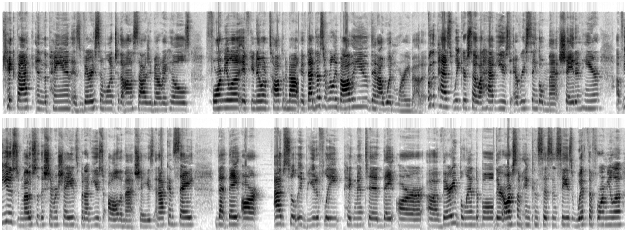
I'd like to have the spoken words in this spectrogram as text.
kickback in the pan. It's very similar to the Anastasia Beverly Hills formula if you know what I'm talking about. If that doesn't really bother you, then I wouldn't worry about it. Over the past week or so, I have used every single matte shade in here. I've used most of the shimmer shades, but I've used all the matte shades. And I can say that they are absolutely beautifully pigmented. They are uh, very blendable. There are some inconsistencies with the formula.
